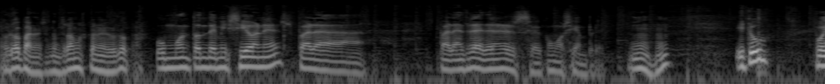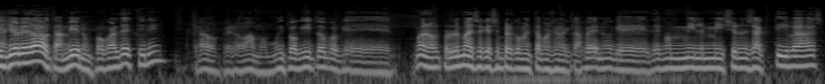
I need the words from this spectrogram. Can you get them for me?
Europa, nos encontramos con Europa. un montón de misiones para, para entretenerse, como siempre. ¿Y tú? Pues yo le he dado también un poco al Destiny, claro, pero vamos, muy poquito porque, bueno, el problema es el que siempre comentamos en el café, ¿no? Que tengo mil misiones activas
